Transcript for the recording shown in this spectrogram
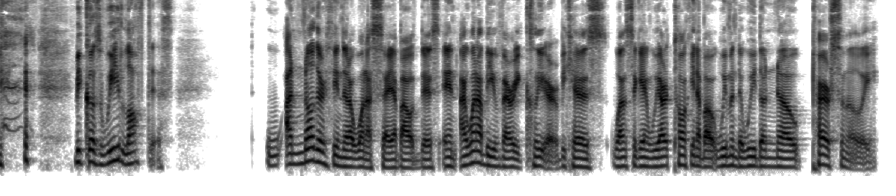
because we love this another thing that I want to say about this, and I want to be very clear because once again, we are talking about women that we don't know personally.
